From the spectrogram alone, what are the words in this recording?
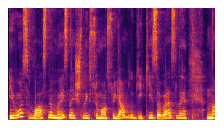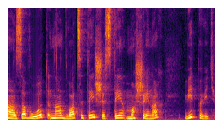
І ось, власне, ми знайшли всю масу яблук, які завезли на завод на 26 машинах. відповідь.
